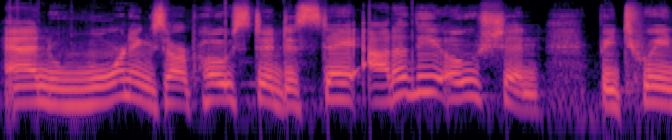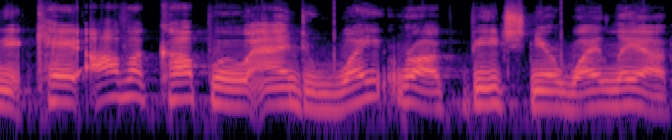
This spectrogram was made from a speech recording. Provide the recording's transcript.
And warnings are posted to stay out of the ocean between Ke'awakapu and White Rock Beach near Wailea.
